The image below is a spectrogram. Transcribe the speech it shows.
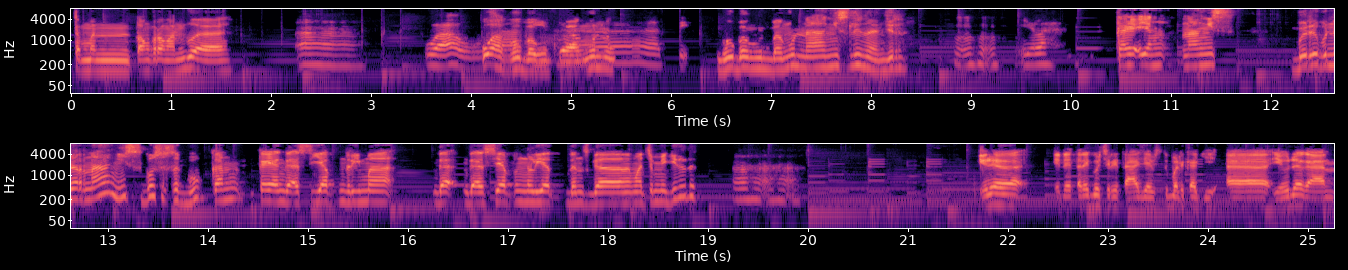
Temen tongkrongan gue Ah. Wow. Wah, gua sakit bangun-bangun. hati. gue bangun-bangun nangis Lin anjir. Iyalah. kayak yang nangis bener-bener nangis gue sesegukan kayak nggak siap nerima nggak nggak siap ngelihat dan segala macamnya gitu deh Aha, aha. Yaudah, yaudah tadi gue cerita aja, habis itu balik lagi. Eh, ya udah kan.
